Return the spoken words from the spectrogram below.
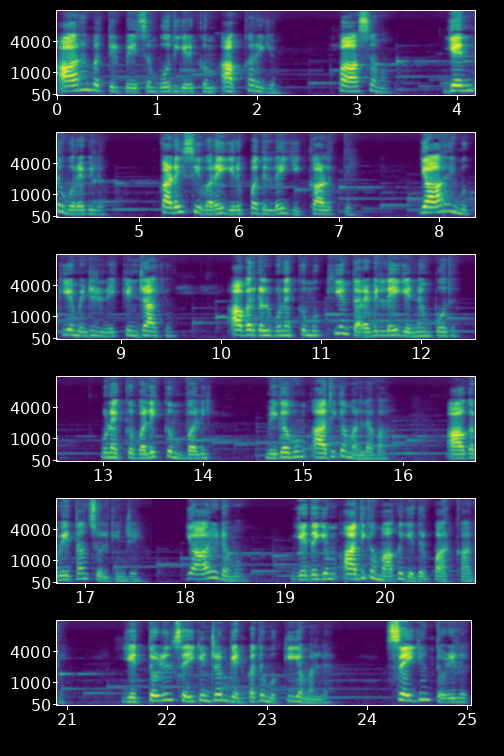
ஆரம்பத்தில் பேசும்போது இருக்கும் அக்கறையும் பாசமும் எந்த உறவிலும் கடைசி வரை இருப்பதில்லை இக்காலத்தில். யாரை முக்கியம் என்று நினைக்கின்றாயோ? அவர்கள் உனக்கு முக்கியம் தரவில்லை என்னும் போது உனக்கு வலிக்கும் வலி மிகவும் அதிகம் அல்லவா ஆகவே தான் சொல்கின்றேன். யாரிடமும் எதையும் அதிகமாக எதிர்பார்க்காதே. எத்தொழில் செய்கின்றோம் என்பது முக்கியமல்ல. செய்யும் தொழிலை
